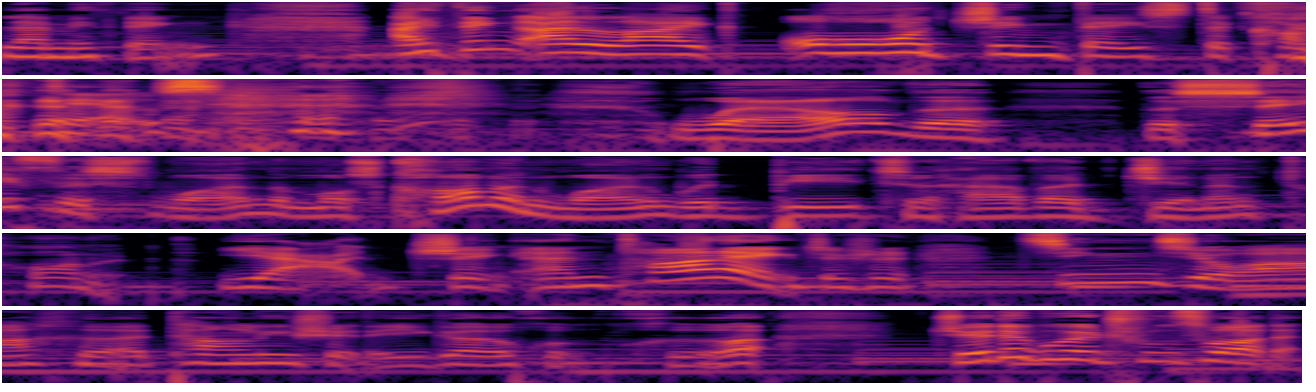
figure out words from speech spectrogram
Let me think. I think I like all gin-based cocktails. Well, the the safest one, the most common one, would be to have a gin and tonic. yeah, gin and tonic 就是金酒啊和汤力水的一个混合，绝对不会出错的。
